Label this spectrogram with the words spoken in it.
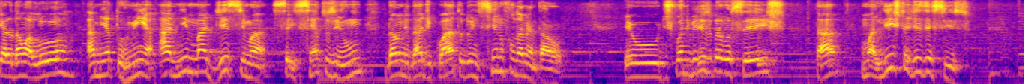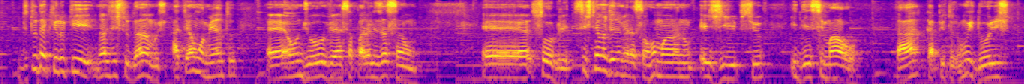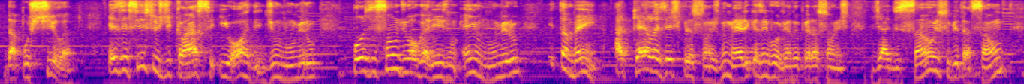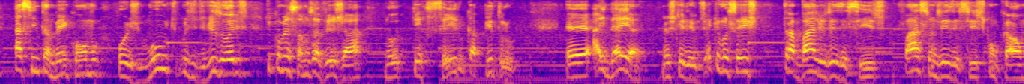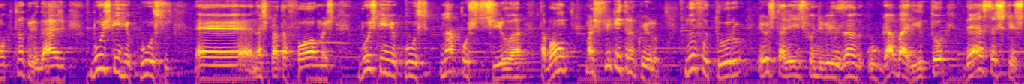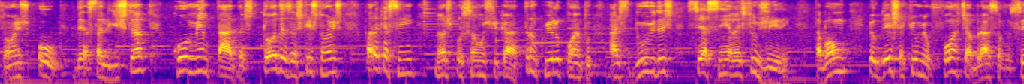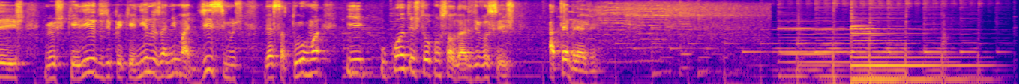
quero dar um alô à minha turminha animadíssima 601 da unidade 4 do ensino fundamental. Eu disponibilizo para vocês, tá, uma lista de exercícios de tudo aquilo que nós estudamos até o momento é, onde houve essa paralisação. É, sobre sistema de numeração romano, egípcio e decimal, tá? capítulo 1 e 2 da apostila exercícios de classe e ordem de um número, posição de um algarismo em um número e também aquelas expressões numéricas envolvendo operações de adição e subtração, assim também como os múltiplos de divisores que começamos a ver já no terceiro capítulo. É, a ideia, meus queridos, é que vocês trabalhem os exercícios, façam os exercícios com calma, com tranquilidade, busquem recursos é, nas plataformas, busquem recursos na apostila, tá bom? Mas fiquem tranquilos, no futuro eu estarei disponibilizando o gabarito dessas questões ou dessa lista comentadas todas as questões para que assim nós possamos ficar tranquilo quanto às dúvidas, se assim elas surgirem tá bom? Eu deixo aqui o meu forte abraço a vocês, meus queridos e pequeninos animadíssimos dessa turma e o quanto estou com saudade de vocês. Até breve.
